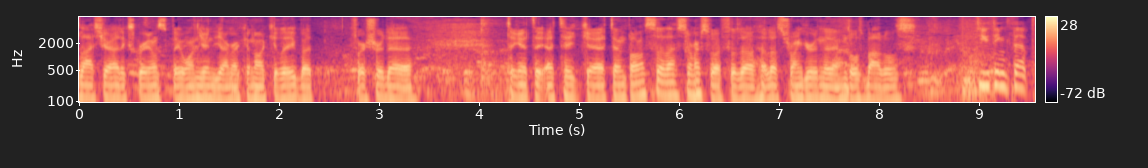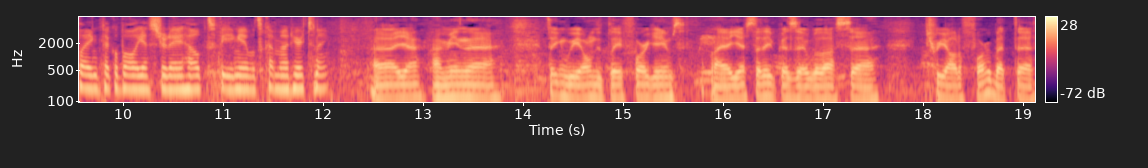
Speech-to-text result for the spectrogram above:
last year I had experience to play one year in the American Hockey League, but for sure the I think I, t- I take uh, 10 pounds uh, last summer, so I feel a, a lot stronger in, the, in those battles. Do you think that playing pickleball yesterday helped being able to come out here tonight? Uh, yeah, I mean, uh, I think we only played four games uh, yesterday because uh, we lost uh, three out of four, but uh,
